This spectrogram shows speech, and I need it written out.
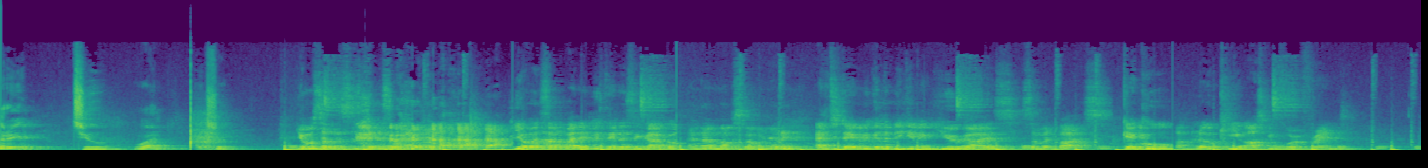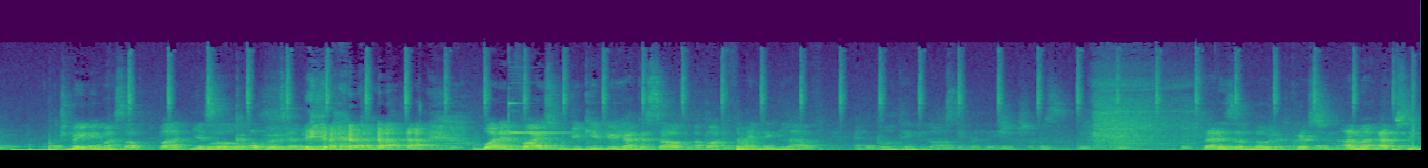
Three, two, one, action. Yo, what's up? This is Dennis. Yo, what's up? My name is Dennis Ngango, and I'm Maps Maponyane. and today we're gonna be giving you guys some advice. Okay, cool. I'm low key asking for a friend, which may be myself, but Yes, we'll- I'll, I'll go tell you. what advice would you give your younger self about finding love and building lasting relationships? That is a loaded question. I'm an absolute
